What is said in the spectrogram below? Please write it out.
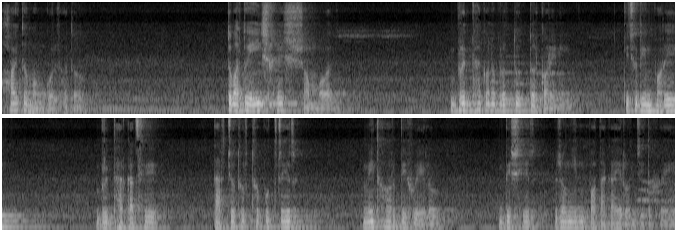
হয়তো মঙ্গল হতো। তোমার তো এই শেষ সম্বল। বৃদ্ধা কোনো প্রত্যুত্তর করেনি। কিছুদিন পরে বৃদ্ধার কাছে তার চতুর্থ পুত্রের নিথর দেহ এলো। দেশের রঙিন পতাকায় রঞ্জিত হয়ে,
